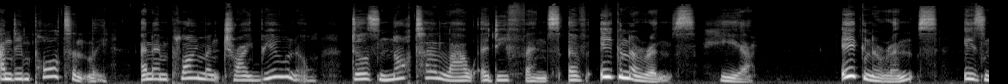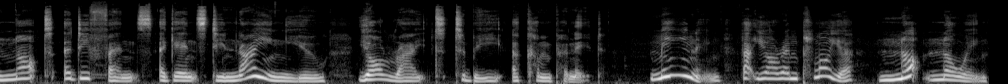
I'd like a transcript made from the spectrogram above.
And importantly, an employment tribunal does not allow a defence of ignorance here. Ignorance is not a defence against denying you your right to be accompanied, meaning that your employer, not knowing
